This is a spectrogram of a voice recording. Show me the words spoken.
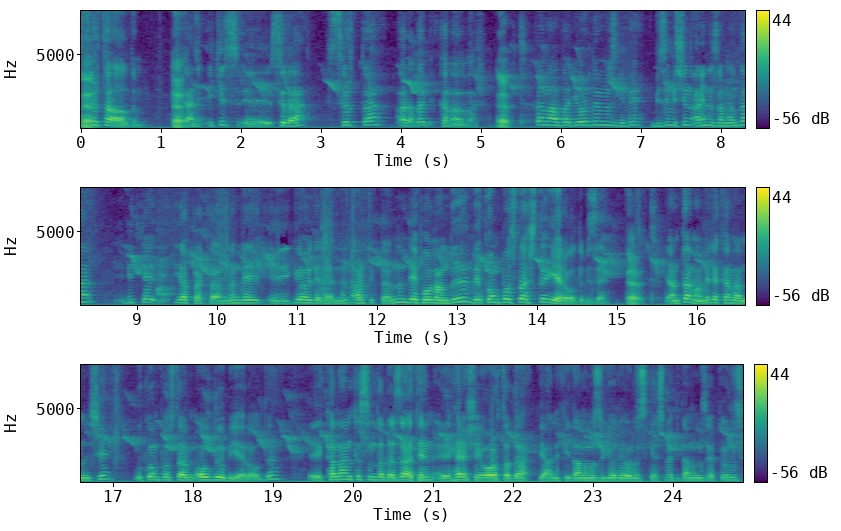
Evet. sırta aldım. Evet. Yani iki e, sıra sırtta arada bir kanal var. Evet. Kanalda gördüğümüz gibi bizim için aynı zamanda bitki yapraklarının ve e, gövdelerinin artıklarının depolandığı ve kompostlaştığı yer oldu bize. Evet. Yani tamamıyla kanalın içi bu kompostların olduğu bir yer oldu. E, kalan kısımda da zaten e, her şey ortada. Yani fidanımızı görüyoruz, kesme fidanımızı yapıyoruz.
